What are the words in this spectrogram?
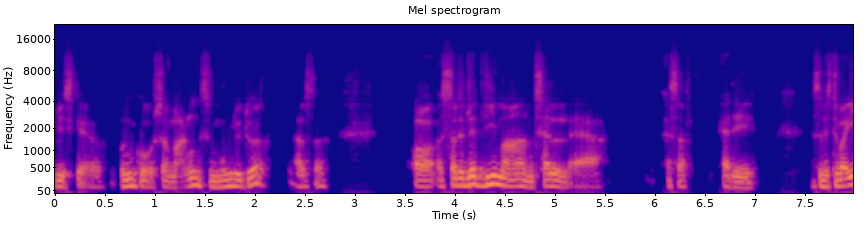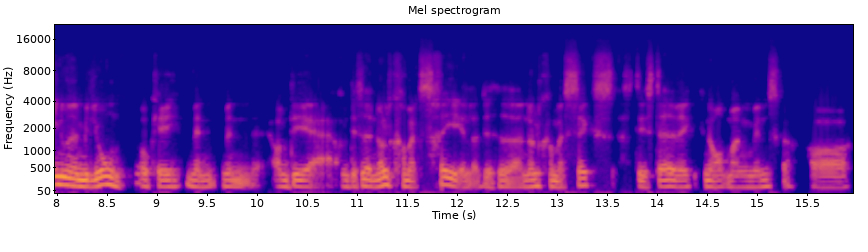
vi skal undgå så mange som muligt dør. Altså, og så er det lidt lige meget, om tallet er, altså, er det Altså hvis det var en ud af en million, okay, men, men om det er om det hedder 0,3 eller det hedder 0,6, altså det er stadigvæk enormt mange mennesker, og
